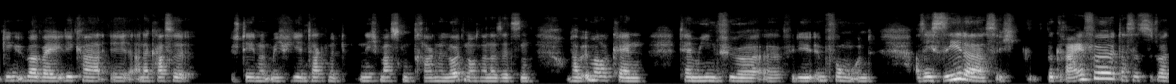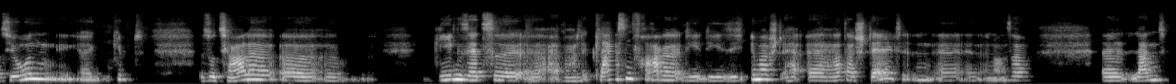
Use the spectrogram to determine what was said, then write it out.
gegenüber bei Edeka äh, an der Kasse stehen und mich jeden Tag mit nicht Masken tragenden Leuten auseinandersetzen und habe immer noch keinen Termin für, äh, für die Impfung. Und also ich sehe das, ich begreife, dass es Situationen äh, gibt, soziale äh, Gegensätze, einfach eine Klassenfrage, die, die sich immer härter stellt in, in, in unserem Land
